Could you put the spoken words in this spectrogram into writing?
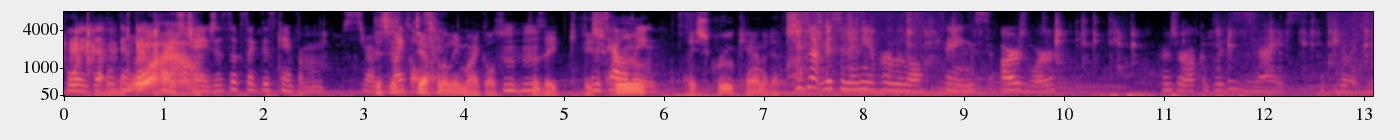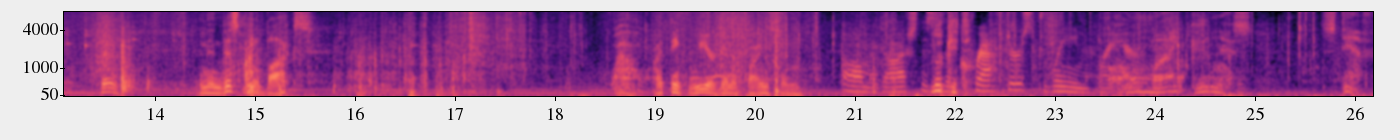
Boy, that look at that price change. This looks like this came from, from This Michaels. is definitely Michaels mm-hmm. because they they And it's screw Halloween. they screw Canada. She's not missing any of her little things. Ours were. Hers are all complete. This is nice. That's really cute. Okay. And then this little box. Wow, I think we are gonna find some. Oh my gosh, this Look is a at- crafter's dream right here. Oh my goodness, Steph.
